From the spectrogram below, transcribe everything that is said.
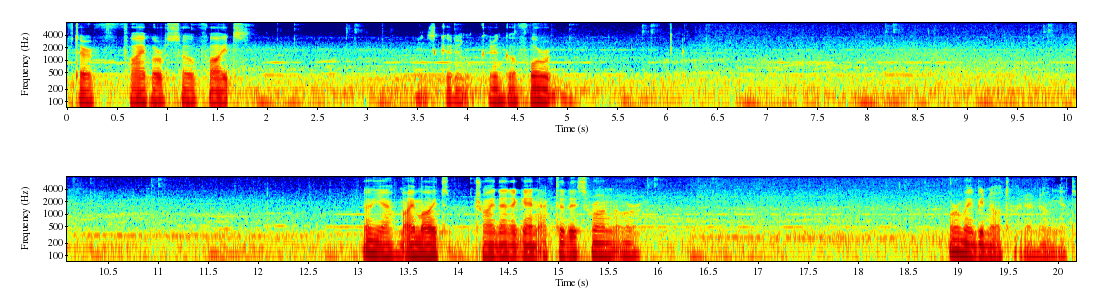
after five or so fights, I just couldn't couldn't go forward. Oh yeah, I might try that again after this run, or or maybe not. I don't know yet.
